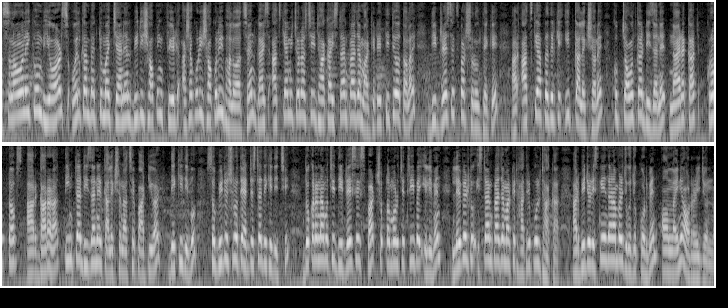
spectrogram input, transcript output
আসসালামু আলাইকুম viewers, welcome back to my channel BD shopping field আশা করি সকলেই ভালো আছেন। গাইস, আজকে আমি চলে আসছি ঢাকা ইস্টার্ন প্লাজা মার্কেটের তৃতীয় তলায় দি ড্রেস এক্সপার্ট শোরুম থেকে। আর আজকে আপনাদেরকে ঈদ কালেকশনে খুব চমৎকার ডিজাইনের নায়রা কাট, ক্রপ টপস আর গারারা তিনটা ডিজাইনের কালেকশন আছে পার্টিওয়ার, দেখিয়ে দিব। সো ভিডিও শুরুতে অ্যাড্রেসটা দেখিয়ে দিচ্ছি। দোকানের নাম হচ্ছে the dress expert, shop number হচ্ছে three by eleven level two eastern plaza market Hatirpool, Dhaka. আর ভিডিওর স্ক্রিন দ্বারা নাম্বারে যোগাযোগ করবেন অনলাইনে অর্ডারের জন্য।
